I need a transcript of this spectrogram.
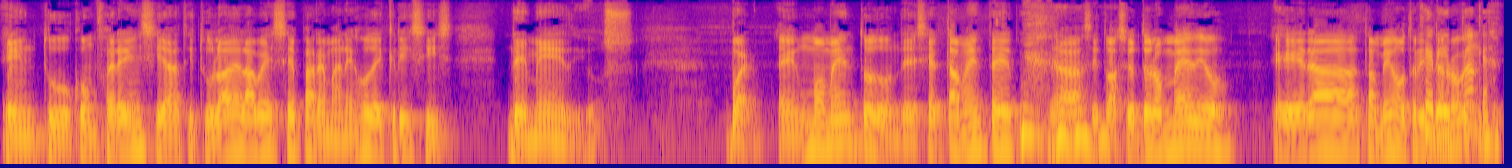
en tu conferencia titulada El ABC para el manejo de crisis de medios. Bueno, en un momento donde ciertamente la situación de los medios era también otra interrogante.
